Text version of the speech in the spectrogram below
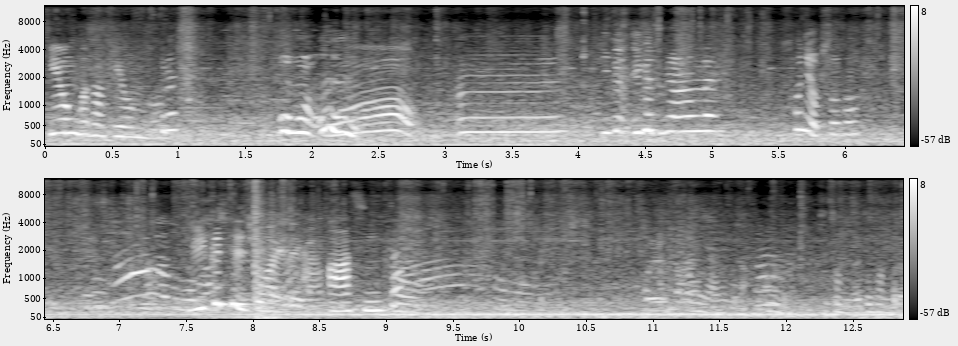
귀여운 거 사 귀여운 거. 그래. 어 뭐야? 어머. 어. 음, 이게 이게 그냥 할래. 손이 없어서. 밀크티를 좋아해 내가. 아 진짜? 어. 아니 아니다. 어, 죄송합니다. 죄송합니다.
